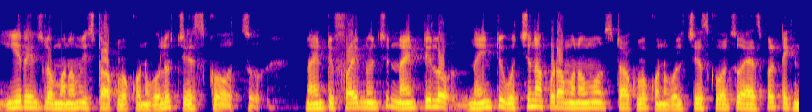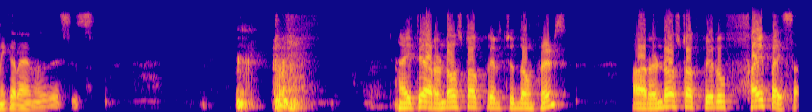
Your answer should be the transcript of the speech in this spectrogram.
ఈ రేంజ్లో మనం ఈ స్టాక్లో కొనుగోలు చేసుకోవచ్చు. నైంటీ ఫైవ్ నుంచి నైంటీలో నైంటీ వచ్చినా కూడా మనము స్టాక్లో కొనుగోలు చేసుకోవచ్చు యాజ్ పర్ టెక్నికల్ అనాలిసిస్ అయితే ఆ రెండవ స్టాక్ పేరు చూద్దాం ఫ్రెండ్స్. ఆ రెండవ స్టాక్ పేరు ఫైవ్ పైసా.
